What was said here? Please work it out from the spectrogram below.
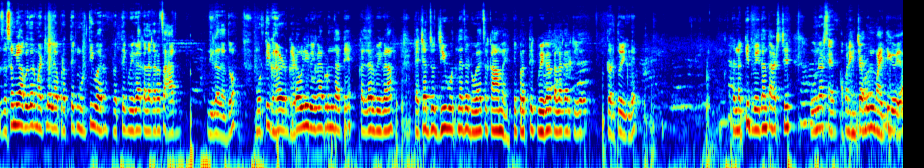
जसं मी अगोदर म्हटलेलं प्रत्येक मूर्तीवर प्रत्येक वेगळ्या कलाकाराचा हात दिला जातो. मूर्ती घड घडवली वेगळ्याकडून जाते कलर वेगळा. त्याच्यात जो जीव ओतण्याचं डोळ्याचं काम आहे ते प्रत्येक वेगळा कलाकार के करतो इकडे. तर नक्कीच वेदांत आर्ट्सचे ओनर्स आहेत. आपण ह्यांच्याकडून माहिती घेऊया.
